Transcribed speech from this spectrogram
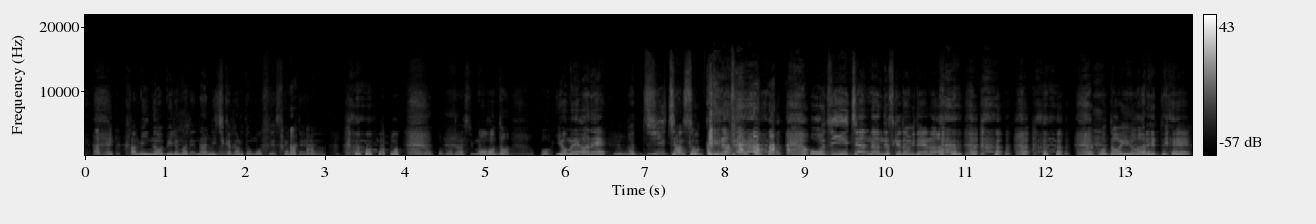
髪伸びるまで何日かかると思ってんですかみたいな。私 もう本当、お嫁はね、うん。あじいちゃんそっくりな おじいちゃんなんですけどみたいな。ことを言われて。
